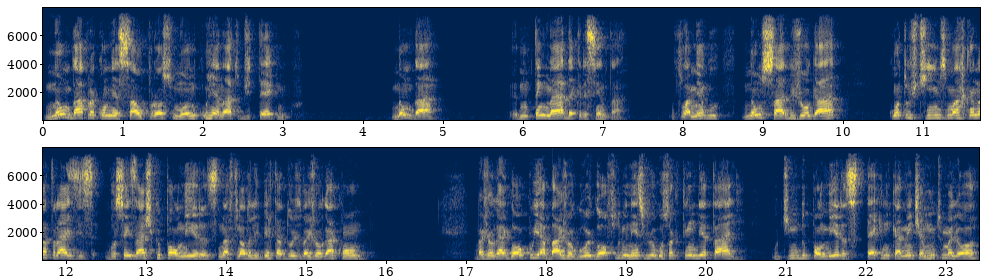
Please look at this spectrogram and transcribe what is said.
Não dá para começar o próximo ano com o Renato de técnico. Não dá. Não tem nada a acrescentar. O Flamengo não sabe jogar quanto os times marcando atrás. vocês acham que o Palmeiras, na final da Libertadores, vai jogar como? Vai jogar igual o Cuiabá jogou, igual o Fluminense jogou, só que tem um detalhe. O time do Palmeiras, tecnicamente, é muito melhor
